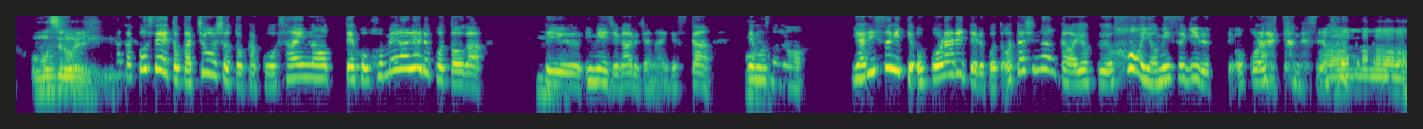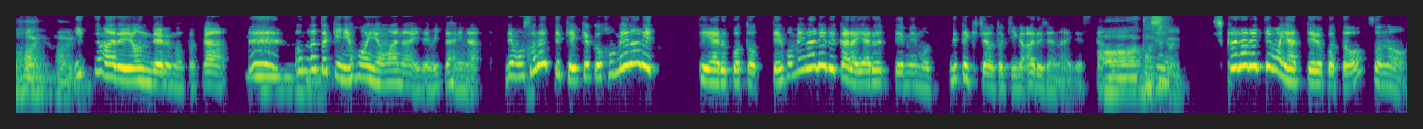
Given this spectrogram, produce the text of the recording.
面白い。なんか個性とか長所とかこう才能って褒められることがっていうイメージがあるじゃないですか。うん、でもそのやりすぎて怒られてること、私なんかはよく本読みすぎるって怒られたんですよ。はいはい、いつまで読んでるのとか、そんな時に本読まないでみたいな。でもそれって結局褒められてやることって褒められるからやるって目も出てきちゃう時があるじゃないですか。あ確かに。叱られてもやってること、その、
